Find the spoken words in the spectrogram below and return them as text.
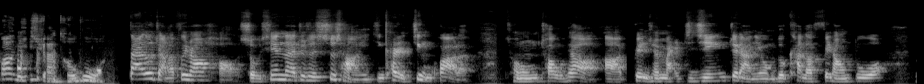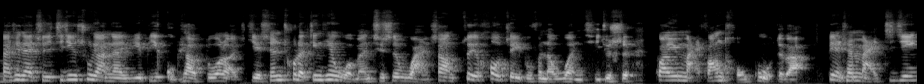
帮你选投顾？大家都讲的非常好。首先呢，就是市场已经开始进化了，从炒股票啊变成买基金。这两年我们都看到非常多，但现在其实基金数量呢也比股票多了，衍生出了今天我们其实晚上最后这一部分的问题，就是关于买方投顾，对吧？变成买基金，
